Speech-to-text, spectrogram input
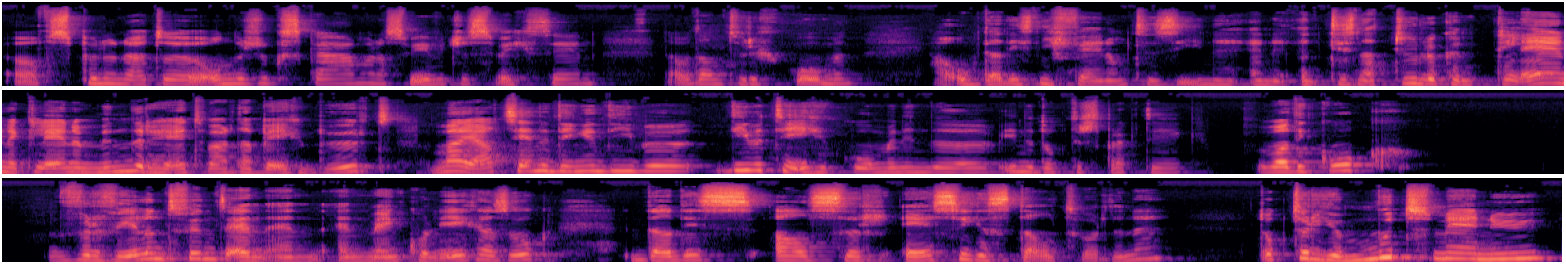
of spullen uit de onderzoekskamer als we eventjes weg zijn. Dat we dan terugkomen. Ja, ook dat is niet fijn om te zien. Hè. En het is natuurlijk een kleine, kleine minderheid waar dat bij gebeurt. Maar ja, het zijn de dingen die we, die we tegenkomen in de, in de dokterspraktijk. Wat ik ook vervelend vind, en, en, en mijn collega's ook, dat is als er eisen gesteld worden. Hè. Dokter, je moet mij nu...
